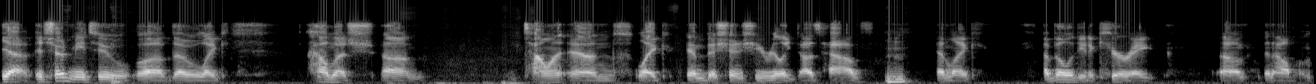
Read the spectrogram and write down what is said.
Yeah, it showed me too, uh, though, like how much um, talent and like ambition she really does have, Mhm. and like ability to curate um, an album.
